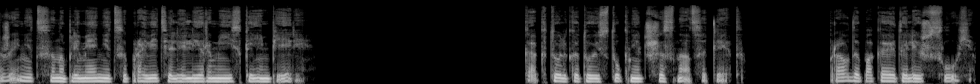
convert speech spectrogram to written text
женится на племяннице правителя Лирмийской империи. Как только той стукнет 16 лет. Правда, пока это лишь слухи.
